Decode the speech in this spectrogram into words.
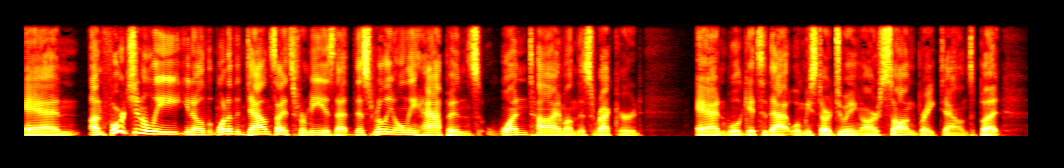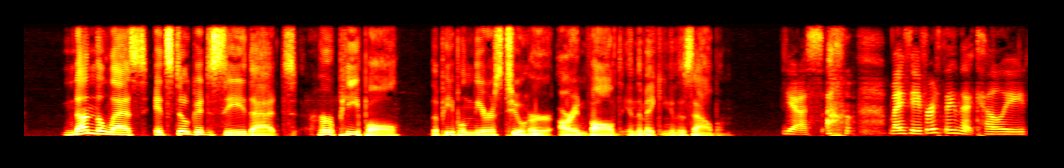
And unfortunately, you know, one of the downsides for me is that this really only happens one time on this record. And we'll get to that when we start doing our song breakdowns. But nonetheless, it's still good to see that her people, the people nearest to her, are involved in the making of this album. Yes. My favorite thing that Kelly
